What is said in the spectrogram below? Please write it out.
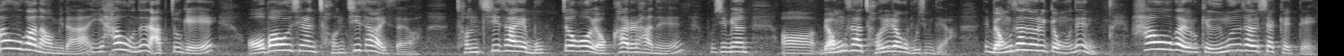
how가 나옵니다. 이 how는 앞쪽에 about이란 전치사가 있어요. 전치사의 목적어 역할을 하는 보시면 어, 명사절이라고 보시면 돼요. 근데 명사절일 경우는 how가 이렇게 의문사로 시작할 때,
